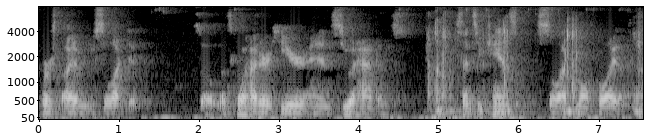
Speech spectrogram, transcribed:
first item you selected. So let's go ahead right here and see what happens, since you can select multiple items.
